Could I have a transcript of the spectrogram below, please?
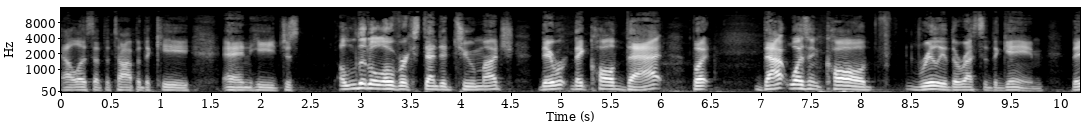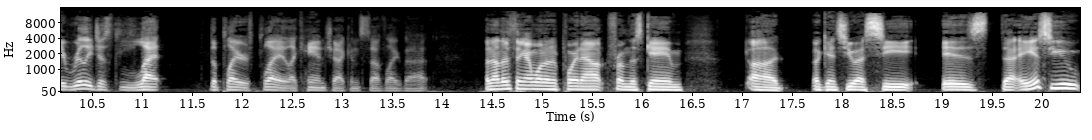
ellis at the top of the key and he just a little overextended too much they were they called that but that wasn't called really the rest of the game they really just let the players play like hand check and stuff like that Another thing I wanted to point out from this game uh, against USC is that ASU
